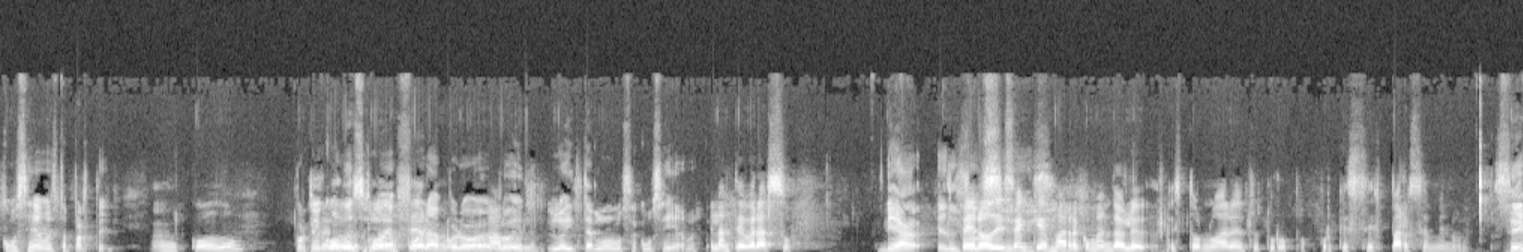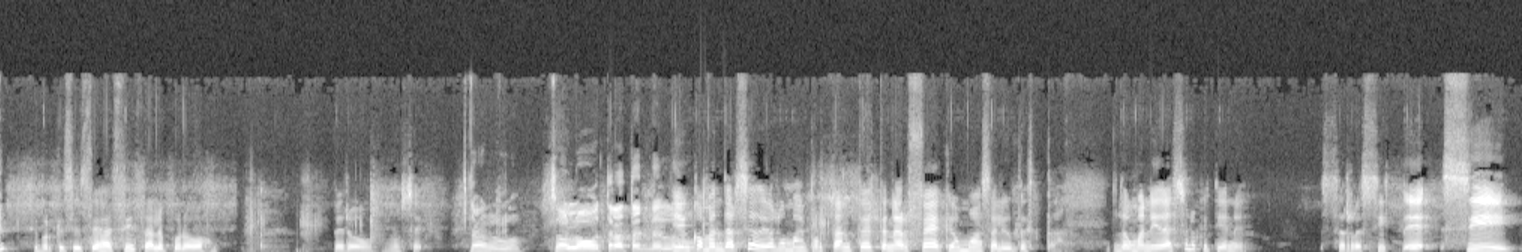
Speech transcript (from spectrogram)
¿Cómo se llama esta parte? Un codo. Porque el codo el es lo de afuera, pero lo, lo interno no sé cómo se llama. El antebrazo. Ya, el Pero dicen que es más recomendable estornudar entre tu ropa porque se esparce menos. ¿Sí? Sí, porque si es así, sale por abajo. Pero no sé. No, no, no. Solo tratan de lo... Y encomendarse a Dios, lo más importante, tener fe que vamos a salir de esta. La humanidad eso es lo que tiene. Se resiste. Eh, sí,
